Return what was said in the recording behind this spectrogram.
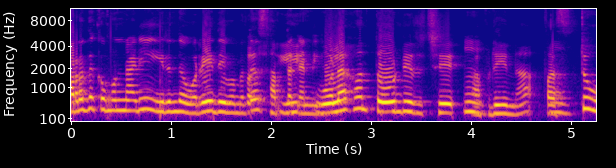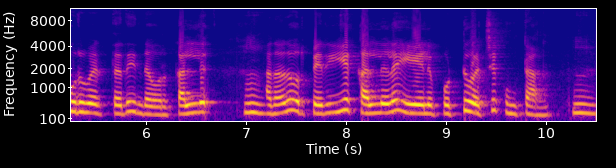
வர்றதுக்கு முன்னாடி இருந்த ஒரே தெய்வம் சப்த கன்னி உலகம் தோன்றிருச்சு அப்படின்னா ஃபர்ஸ்ட் உருவெடுத்தது இந்த ஒரு கல்லு. அதாவது ஒரு பெரிய கல்லுல ஏழு பொட்டு வச்சு கும்பிட்டாங்க. ம்.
